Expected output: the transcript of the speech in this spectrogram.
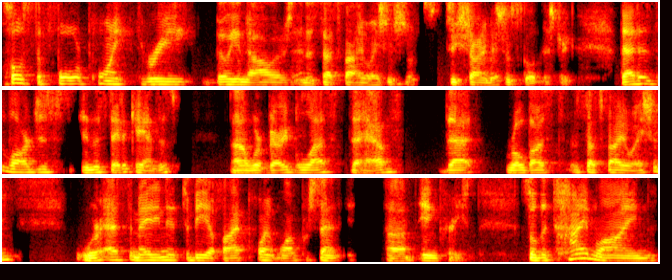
close to $4.3 billion in assessed valuations to Shawnee Mission School District. That is the largest in the state of Kansas. Uh, we're very blessed to have that robust assessed valuation. We're estimating it to be a 5.1% uh, increase. So the timeline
